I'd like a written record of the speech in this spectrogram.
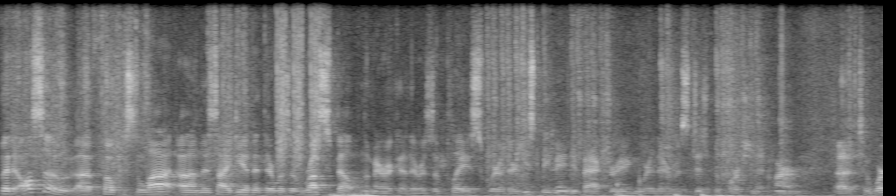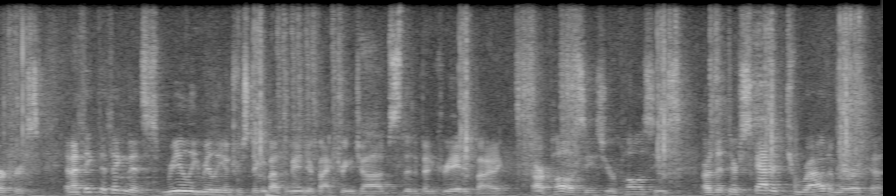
But it also uh, focused a lot on this idea that there was a rust belt in America. There was a place where there used to be manufacturing, where there was disproportionate harm uh, to workers. And I think the thing that's really, really interesting about the manufacturing jobs that have been created by our policies, your policies, are that they're scattered throughout America.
